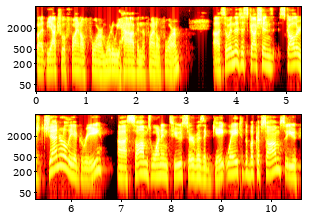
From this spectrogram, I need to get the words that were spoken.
but the actual final form. What do we have in the final form? Uh, so in the discussions, scholars generally agree uh, Psalms 1 and 2 serve as a gateway to the book of Psalms. So you,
